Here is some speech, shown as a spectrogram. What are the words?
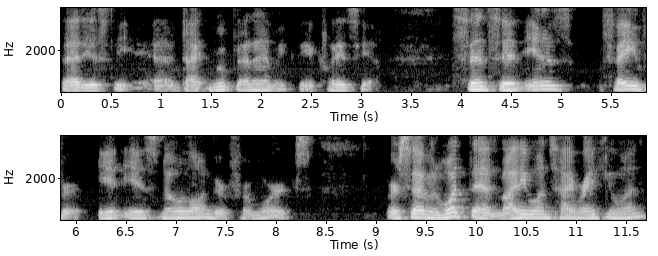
That is the uh, di- group dynamic, the ecclesia. Since it is favor, it is no longer from works. Verse 7 What then? Mighty one's high ranking one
